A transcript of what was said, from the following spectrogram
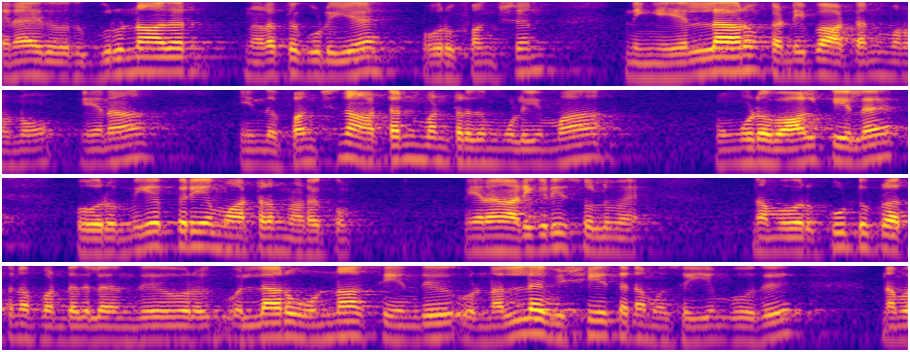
ஏன்னா இது ஒரு குருநாதர் நடத்தக்கூடிய ஒரு ஃபங்க்ஷன் நீங்கள் எல்லாரும் கண்டிப்பாக அட்டன் பண்ணணும். ஏன்னா இந்த ஃபங்க்ஷனை அட்டன் பண்ணுறது மூலிமா உங்களோட வாழ்க்கையில் ஒரு மிகப்பெரிய மாற்றம் நடக்கும். ஏன்னா நான் அடிக்கடி சொல்லுவேன். நம்ம ஒரு கூட்டு பிரார்த்தனை பண்ணுறதுலேருந்து ஒரு எல்லோரும் ஒன்றா சேர்ந்து ஒரு நல்ல விஷயத்தை நம்ம செய்யும்போது நம்ம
